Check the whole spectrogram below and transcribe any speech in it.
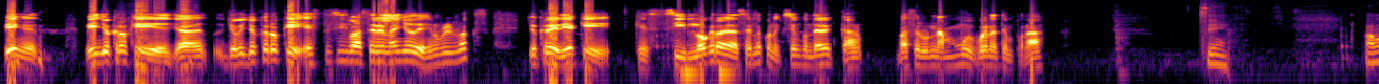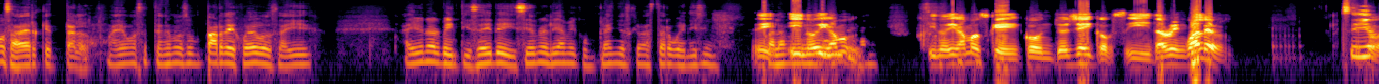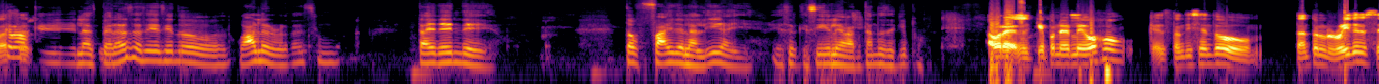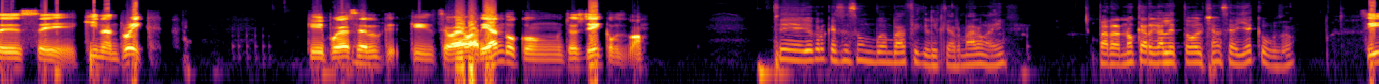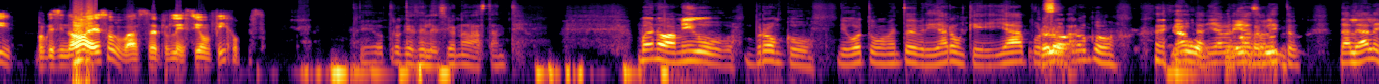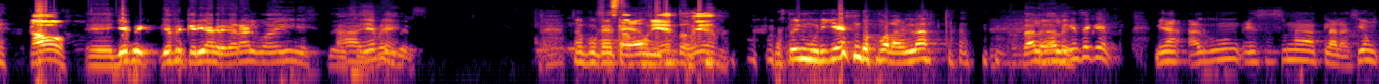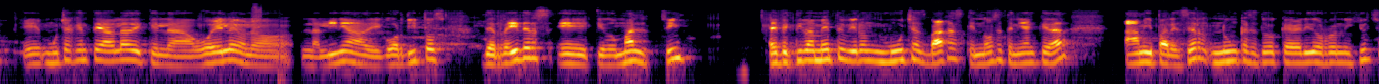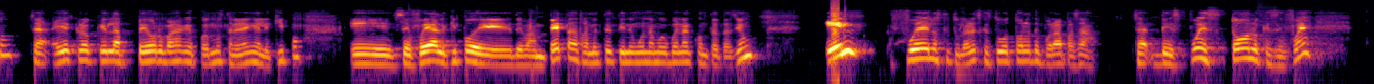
Bien, eh, bien, yo creo que ya, yo, yo creo que este sí va a ser el año de Henry Ruggs. Yo creería que, que si logra hacer la conexión con Derek Carr, va a ser una muy buena temporada. Sí. Vamos a ver qué tal. Ahí vamos a, tenemos un par de juegos ahí. Hay uno el 26 de diciembre, el día de mi cumpleaños, que va a estar buenísimo. Y, no digamos, y no digamos que con Josh Jacobs y Darren Waller, Sí, yo creo que la esperanza sigue siendo Waller, ¿verdad? Es un tight end de top 5 de la liga y es el que sigue levantando ese equipo. Ahora, el que ponerle ojo, que están diciendo tanto los Raiders, es eh, Keenan Drake. Que puede ser que, que se vaya variando con Josh Jacobs, ¿no? Sí, yo creo que ese es un buen backfield el que armaron ahí. Para no cargarle todo el chance a Jacobs, ¿no? Sí, porque si no, eso va a ser lesión fijo, pues. Sí, otro que se lesiona bastante. Bueno, amigo Bronco, llegó tu momento de brillar, aunque ya por Solo- ser Bronco, Gabo, ya, ya brilla perdón, perdón. solito. Dale, dale. Cabo, Eh, Jeffrey, Jeffrey quería agregar algo ahí. De Ah, Jeffrey. Raiders. No, porque se está callado, muriendo, bien. Me estoy muriendo por hablar. Dale, dale. Fíjense que, mira, algún, esa es una aclaración. Eh, mucha gente habla de que la OL o la, la línea de gorditos de Raiders eh, quedó mal, ¿sí? Efectivamente hubieron muchas bajas que no se tenían que dar. A mi parecer, nunca se tuvo que haber ido Ronnie Hudson. O sea, él creo que es la peor baja que podemos tener en el equipo. Eh, se fue al equipo de, de Vampeta, realmente tienen una muy buena contratación. Él fue de los titulares que estuvo toda la temporada pasada. O sea, después, todo lo que se fue,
